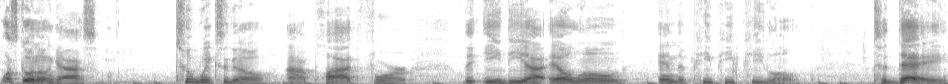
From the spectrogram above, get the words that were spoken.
What's going on, guys? Two weeks ago, I applied for the EDIL loan and the PPP loan. Today,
